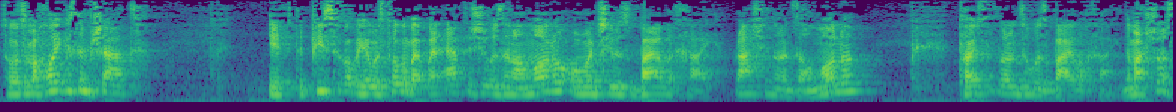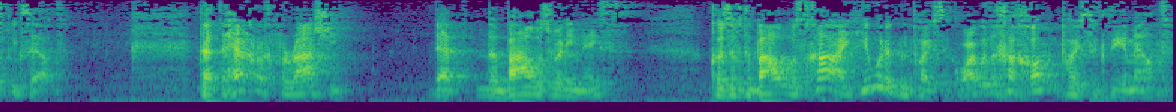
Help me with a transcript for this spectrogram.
So it's Machlekes in Pshat. If the piece over here was talking about when after she was an Almona or when she was Bailachai. Rashi learns Almona, Taisa learns it was Bailachai. The Mashal speaks out that the Hechrach for Rashi, that the Baal was already nice, because if the Baal was Chai, he would have been Paisik. Why would the Chacham Paisik the amount?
